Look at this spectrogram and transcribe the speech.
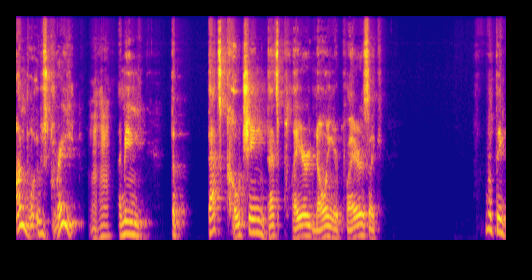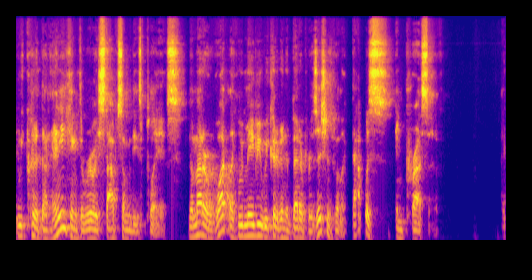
unbelievable. It was great. hmm I mean, the that's coaching, that's player knowing your players. Like, I don't think we could have done anything to really stop some of these plays. No matter what, like we maybe we could have been in better positions, but like that was impressive. I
